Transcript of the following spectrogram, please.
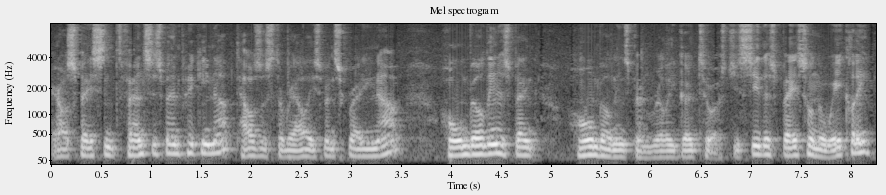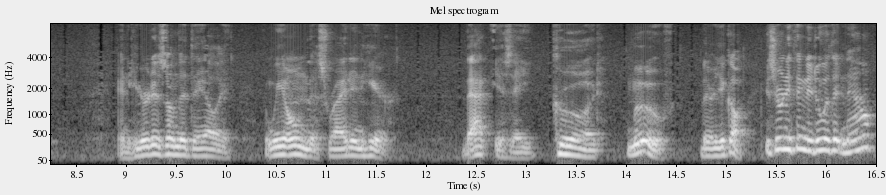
Aerospace and defense has been picking up, tells us the rally's been spreading out. Home building has been Home building's been really good to us. Do you see this base on the weekly? And here it is on the daily. We own this right in here. That is a good move. There you go. Is there anything to do with it now?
